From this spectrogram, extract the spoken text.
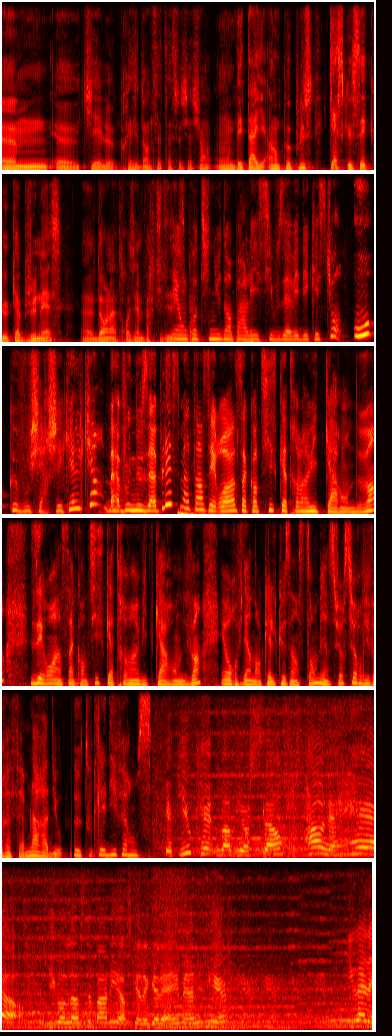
euh, euh, qui est le président de cette association. On détaille un peu plus qu'est-ce que c'est que Cap Jeunesse euh, dans la troisième partie des Et on experts. continue d'en parler si vous avez des questions ou que vous cherchez quelqu'un. Bah, vous nous appelez ce matin 01 56 88 40 20 01 56 88 40 20 et on revient dans quelques instants bien sûr sur Vivre FM, la radio de toutes les différences. If you can't love yourself, how in the hell you gonna love somebody else? Can I get an amen in here? You gotta,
